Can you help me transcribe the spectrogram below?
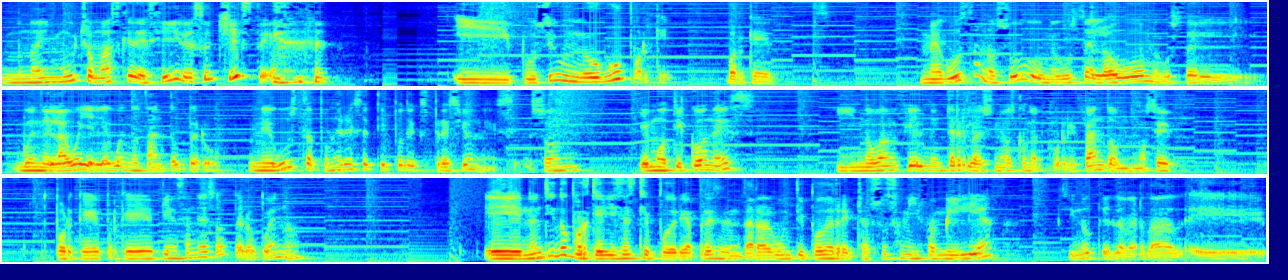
no hay mucho más que decir, es un chiste. y puse un Ugu porque, porque me gustan los Ugu, me gusta el logo, me gusta el, bueno, el agua y el ego no tanto, pero me gusta poner ese tipo de expresiones. Son emoticones y no van fielmente relacionados con el furry fandom. No sé por qué, por qué piensan eso, pero bueno. Eh, no entiendo por qué dices que podría presentar algún tipo de rechazos a mi familia, sino que la verdad, eh,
